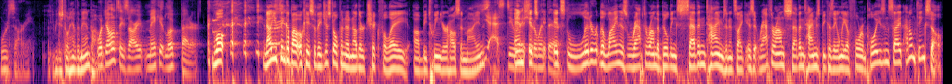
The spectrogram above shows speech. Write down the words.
We're sorry. We just don't have the manpower. Well, don't say sorry. Make it look better. Well, now you think about okay, so they just opened another Chick Fil A uh, between your house and mine. yes, dude. I and should it's have went there. it's literally the line is wrapped around the building seven times, and it's like, is it wrapped around seven times because they only have four employees inside? I don't think so,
